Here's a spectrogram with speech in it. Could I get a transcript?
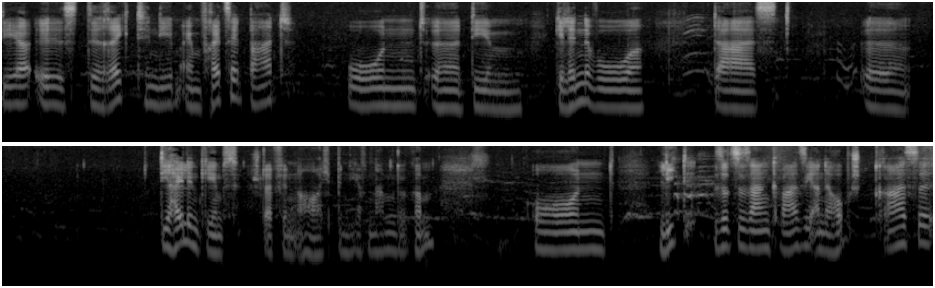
Der ist direkt neben einem Freizeitbad und äh, dem Gelände, wo das äh, die Highland Games stattfinden. Oh, ich bin nicht auf den Namen gekommen. Und liegt sozusagen quasi an der Hauptstraße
